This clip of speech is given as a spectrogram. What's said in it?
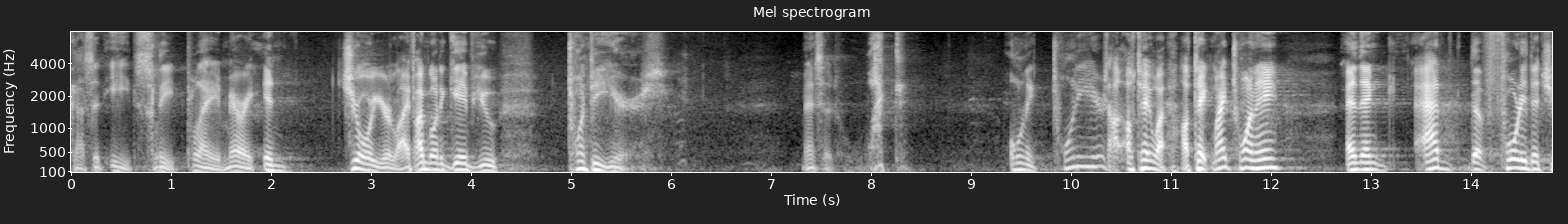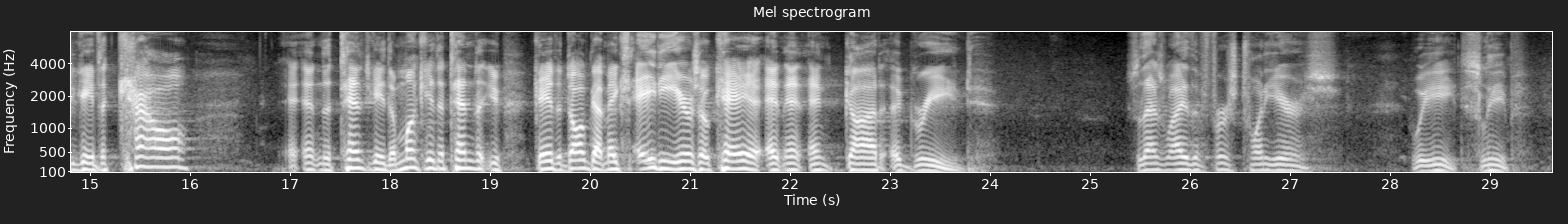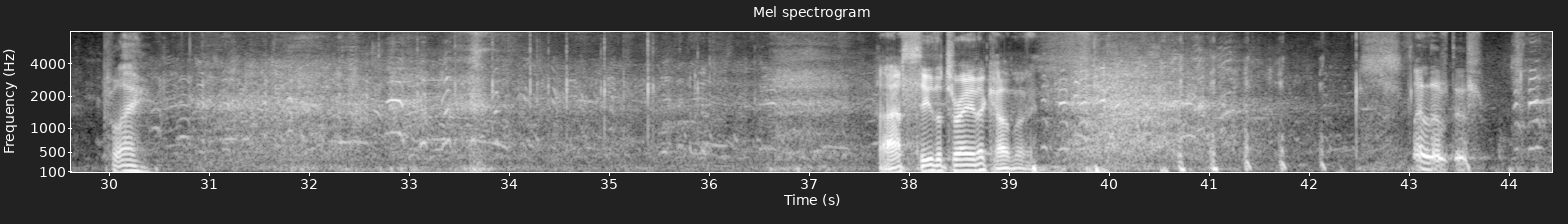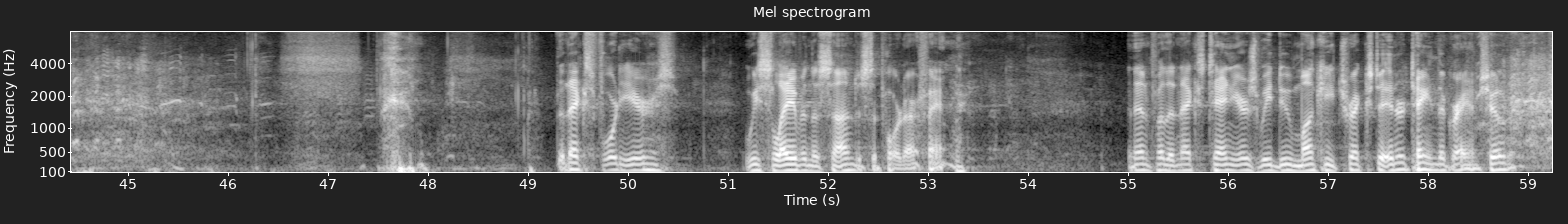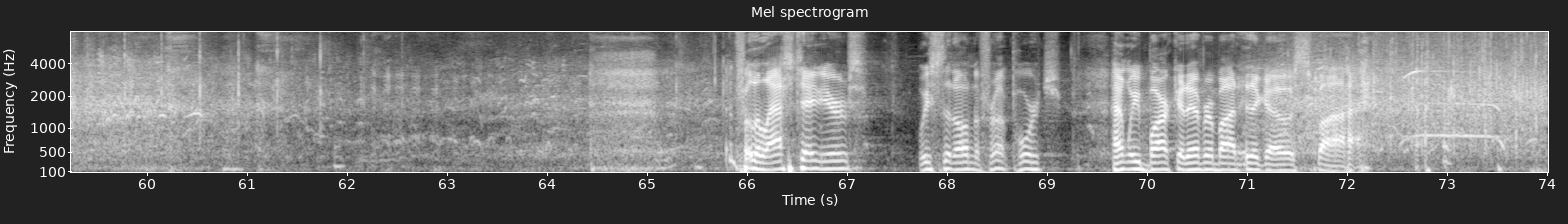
God said, Eat, sleep, play, marry, enjoy your life. I'm going to give you 20 years. Man said, What? Only 20 years? I'll, tell you what, I'll take my 20 and then add the 40 that you gave the cow and the 10 you gave the monkey, the 10 that you gave the dog, that makes 80 years, okay? And, and, and God agreed. So that's why the first 20 years we eat, sleep, play. I see the train a coming. I love this. the next 40 years, we slave in the sun to support our family. And then for the next 10 years, we do monkey tricks to entertain the grandchildren. and for the last 10 years, we sit on the front porch and we bark at everybody that goes by.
